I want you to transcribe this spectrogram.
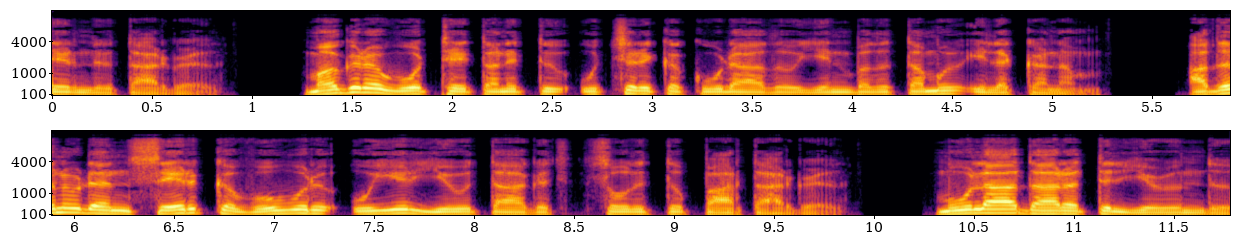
தேர்ந்தெடுத்தார்கள். மகுர ஓற்றை தனித்து உச்சரிக்கக்கூடாது என்பது தமிழ் இலக்கணம். அதனுடன் சேர்க்க ஒவ்வொரு உயிர் எழுத்தாக சோதித்து பார்த்தார்கள். மூலாதாரத்தில் எழுந்து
